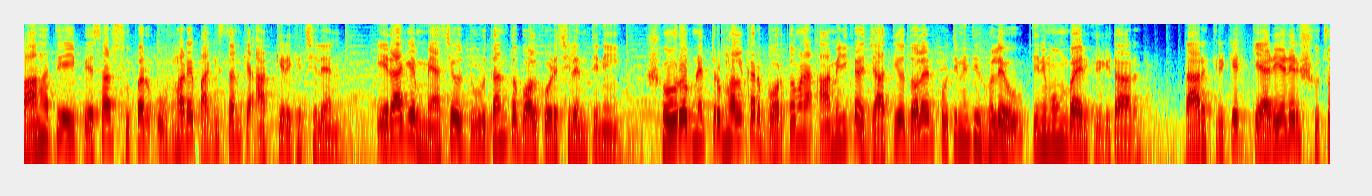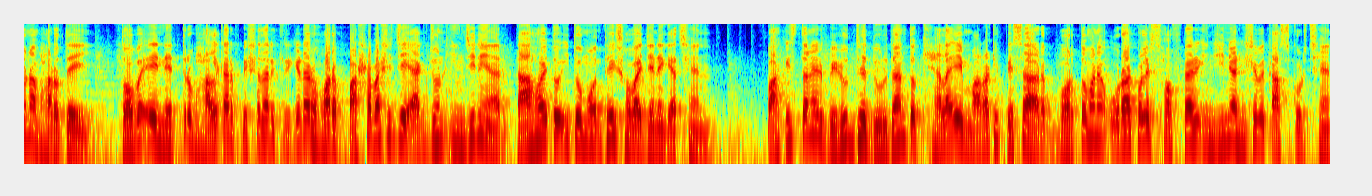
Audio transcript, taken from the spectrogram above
বাঁহাতি এই পেসার সুপার ওভারে পাকিস্তানকে আটকে রেখেছিলেন। এর আগে ম্যাচেও দুর্দান্ত বল করেছিলেন তিনি। সৌরভ নেত্রভালকার বর্তমানে আমেরিকার জাতীয় দলের প্রতিনিধি হলেও তিনি মুম্বাইয়ের ক্রিকেটার। তার ক্রিকেট ক্যারিয়ারের সূচনা ভারতেই। তবে এই নেত্র ভালকার পেশাদার ক্রিকেটার হওয়ার পাশাপাশি যে একজন ইঞ্জিনিয়ার, তা হয়তো ইতোমধ্যেই সবাই জেনে গেছেন। পাকিস্তানের বিরুদ্ধে দুর্দান্ত খেলা এই মারাঠি পেসার বর্তমানে ওরাকলের সফটওয়্যার ইঞ্জিনিয়ার হিসেবে কাজ করছেন।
